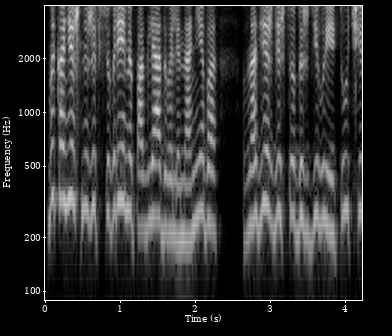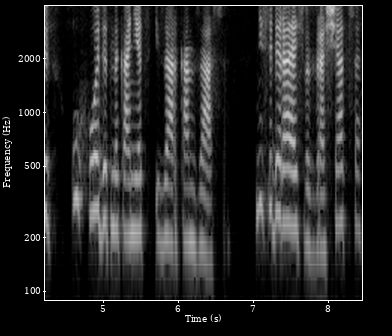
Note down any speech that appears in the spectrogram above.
Мы, конечно же, все время поглядывали на небо в надежде, что дождевые тучи уходят, наконец, из Арканзаса, не собираясь возвращаться,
